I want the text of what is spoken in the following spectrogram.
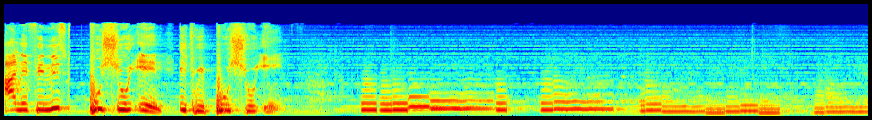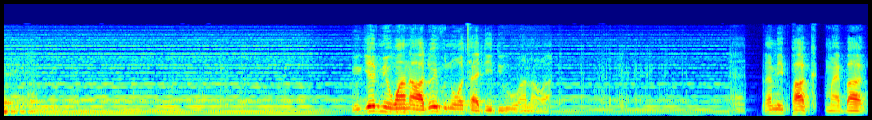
And if it needs to push you in, it will push you in. You gave me one hour. I don't even know what I did in one hour. Eh, let me pack my bag.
